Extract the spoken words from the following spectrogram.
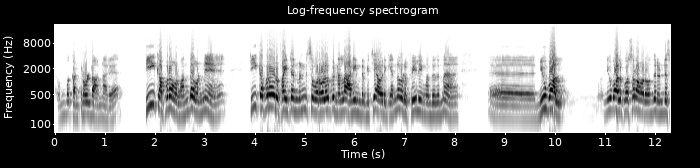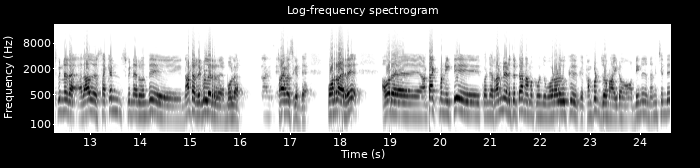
ரொம்ப கண்ட்ரோல்டாக ஆடினாரு டீக்கு அப்புறம் அவர் வந்த உடனே டீக்கு அப்புறம் ஒரு ஃபைவ் டென் மினிட்ஸ் ஓரளவுக்கு நல்லா ஆடின்னு இருக்குச்சு அவருக்கு என்ன ஒரு ஃபீலிங் வந்ததுன்னா நியூ பால் நியூ பாலுக்கோசரம் அவர் வந்து ரெண்டு ஸ்பின்னரை அதாவது செகண்ட் ஸ்பின்னர் வந்து not a regular bowler Travis கிட்ட போடுறாரு. அவரை அட்டாக் பண்ணிட்டு கொஞ்சம் ரன் எடுத்துட்டா நமக்கு கொஞ்சம் ஓரளவுக்கு கம்ஃபர்ட் ஜோன் ஆயிடும் அப்படின்னு நினைச்சிட்டு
